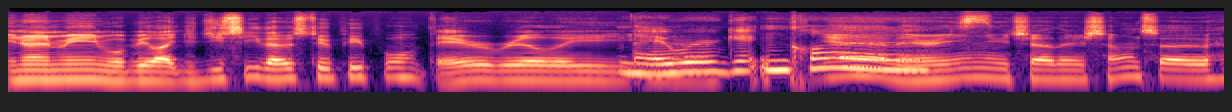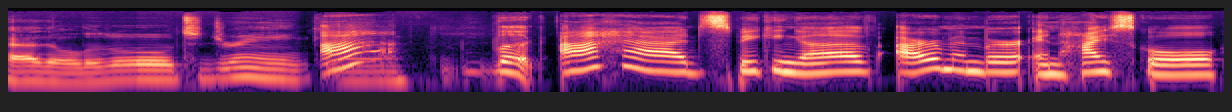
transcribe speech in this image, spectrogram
You know what I mean? We'll be like, did you see those two people? They're really you They know, were getting close. yeah, they're into each other. So and so had a little to drink. I and- look, I had speaking of, I remember in high school,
